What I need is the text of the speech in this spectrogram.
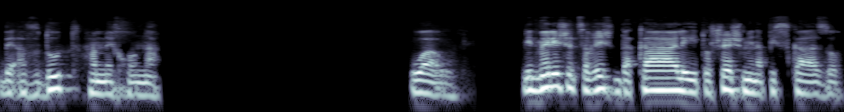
בעבדות המכונה. וואו, נדמה לי שצריך דקה להתאושש מן הפסקה הזאת.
